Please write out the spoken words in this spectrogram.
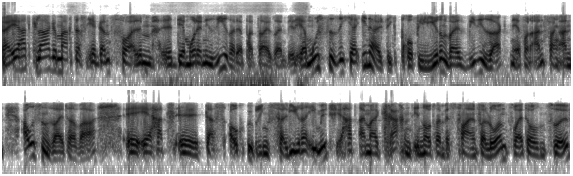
Na, er hat klar gemacht, dass er ganz vor allem äh, der Modernisierer der Partei sein will. Er musste sich ja inhaltlich profilieren, weil, wie Sie sagten, er von Anfang an Außenseiter war. Äh, er hat äh, das auch übrigens Verlierer-Image. Er hat einmal krachend in Nordrhein-Westfalen verloren, 2012,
